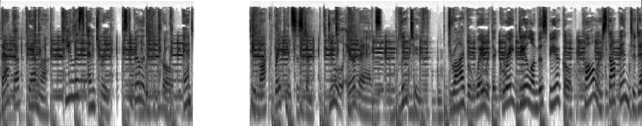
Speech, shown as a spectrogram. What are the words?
backup camera, keyless entry, stability control, anti-lock braking system, dual airbags, Bluetooth. Drive away with a great deal on this vehicle. Call or stop in today.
